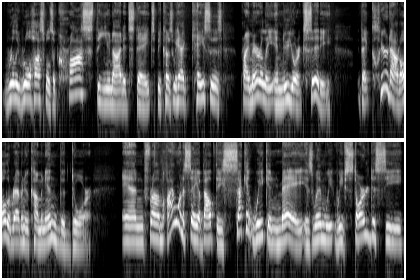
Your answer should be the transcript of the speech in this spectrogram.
really rural hospitals across the United States because we had cases primarily in New York City that cleared out all the revenue coming in the door. And from, I want to say, about the second week in May is when we, we've started to see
